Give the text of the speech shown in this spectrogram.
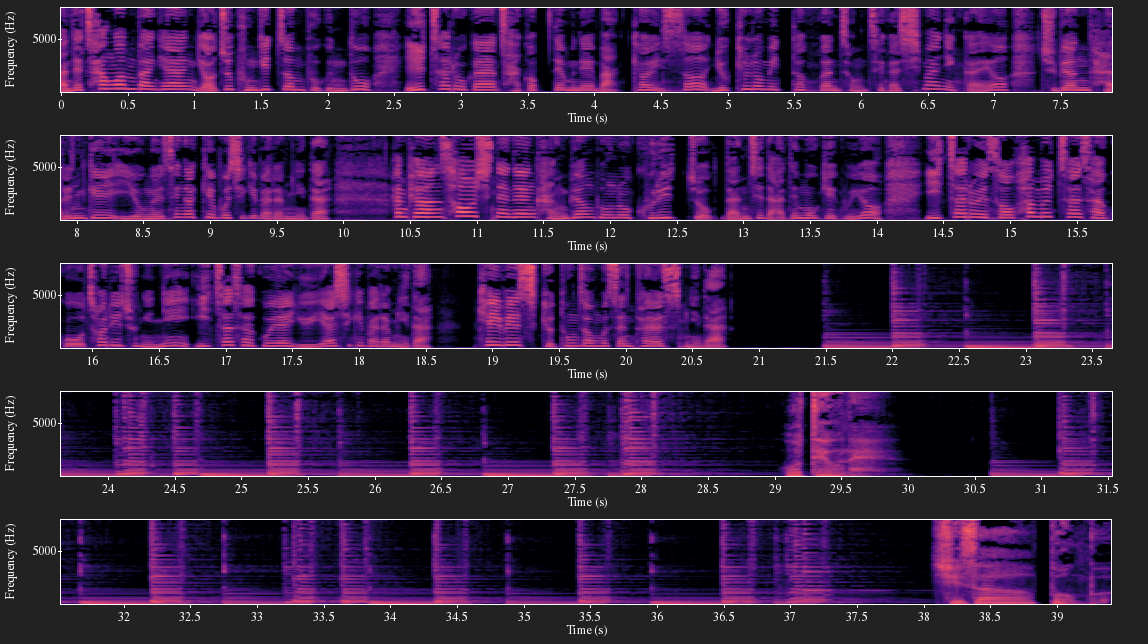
반대 창원 방향 여주 분기점 부근도 1차로가 작업 때문에 막혀 있어 6km 구간 정체가 심하니까요. 주변 다른 길 이용을 생각해 보시기 바랍니다. 한편 서울 시내는 강변북로 구리 쪽 난지 나들목이고요. 2차로에서 화물차 사고 처리 중이니 2차 사고에 유의하시기 바랍니다. KBS 교통정보센터였습니다. 오태훈의 시사본부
